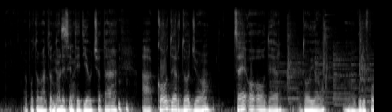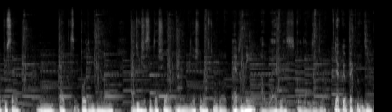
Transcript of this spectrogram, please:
a potom vám tam Jasne. donesem tie dievčatá. A Coder Dojo, COODER Dojo, e, bude v popise mm, pod, pod videom. A dík, že si došiel. Dnešným hostom bol Ernie alebo Ernest z Coder Dojo. Ďakujem pekne. Dík.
